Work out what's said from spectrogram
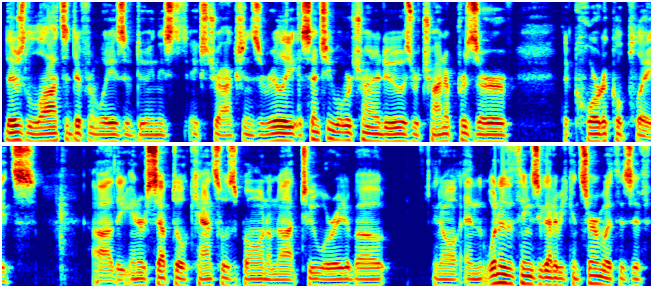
there's lots of different ways of doing these extractions. Really, essentially what we're trying to do is we're trying to preserve the cortical plates. Uh, the interseptal cancellous bone, I'm not too worried about. You know, and one of the things you got to be concerned with is if,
